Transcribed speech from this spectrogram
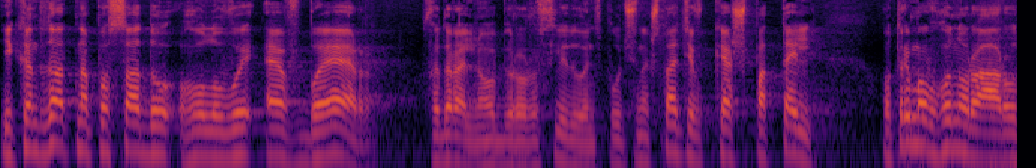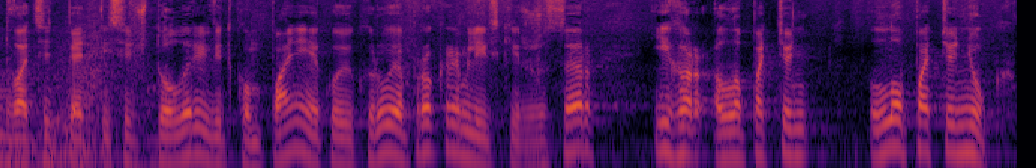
І кандидат на посаду голови ФБР Федерального бюро розслідувань Сполучених Штатів Кеш Патель отримав гонорару 25 тисяч доларів від компанії, якою керує прокремлівський режисер Ігор Лопатьон... Лопатьонюк.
